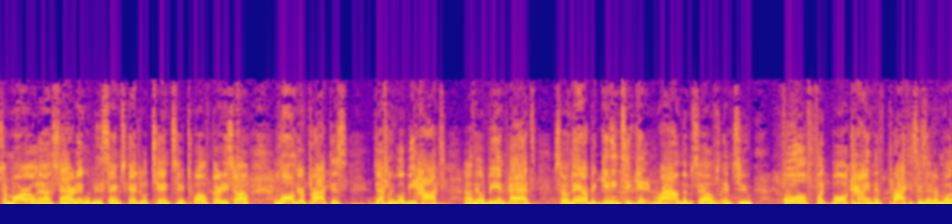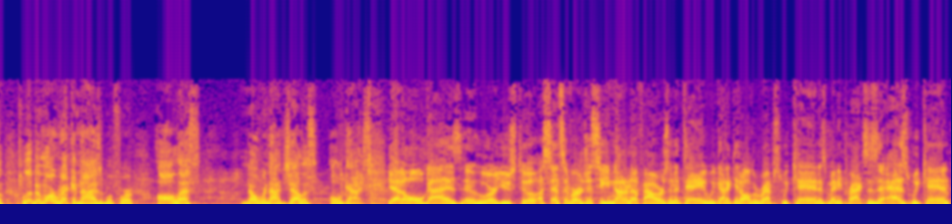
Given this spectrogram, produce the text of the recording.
Tomorrow, uh, Saturday will be the same schedule, 10 to 12:30. So longer practice definitely will be hot. Uh, they'll be in pads. So they are beginning to get round themselves into full football kind of practices that are more, a little bit more recognizable for all us. No, we're not jealous. Old guys. Yeah, the old guys uh, who are used to a sense of urgency, not enough hours in a day. We got to get all the reps we can, as many practices as we can.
